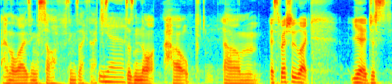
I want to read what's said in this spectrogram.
analyzing stuff, things like that, just Yeah. does not help. Um, especially like, yeah, just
